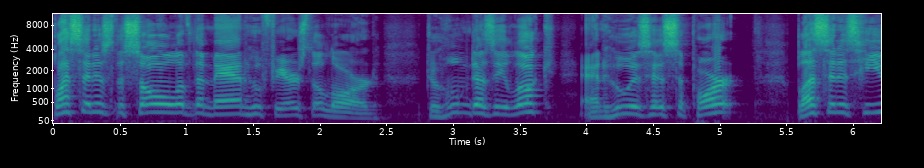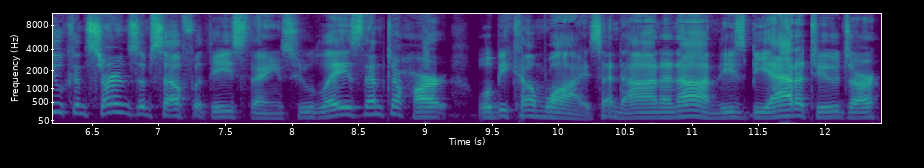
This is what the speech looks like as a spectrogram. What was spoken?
Blessed is the soul of the man who fears the Lord. To whom does he look, and who is his support? Blessed is he who concerns himself with these things, who lays them to heart, will become wise, and on and on. These Beatitudes are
